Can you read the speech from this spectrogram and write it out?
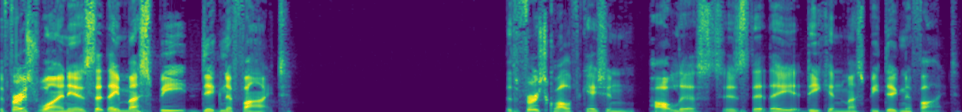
The first one is that they must be dignified. The first qualification Paul lists is that they deacon must be dignified.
